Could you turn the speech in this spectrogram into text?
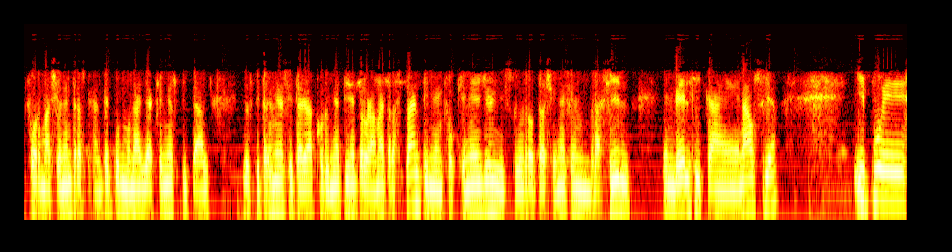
formación en trasplante pulmonar, ya que mi hospital, el Hospital Universitario de La Coruña, tiene programa de trasplante y me enfoqué en ello y estuve en rotaciones en Brasil, en Bélgica, en Austria. Y pues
